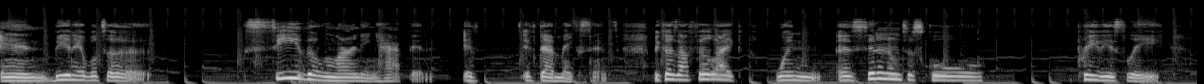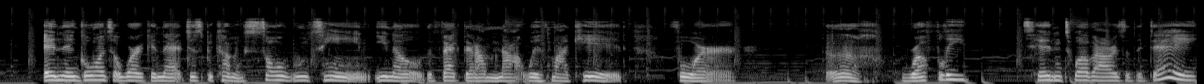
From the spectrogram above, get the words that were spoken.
and being able to see the learning happen if if that makes sense. Because i feel like when uh, sending them to school previously and then going to work and that just becoming so routine you know the fact that i'm not with my kid for ugh, roughly 10 12 hours of the day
